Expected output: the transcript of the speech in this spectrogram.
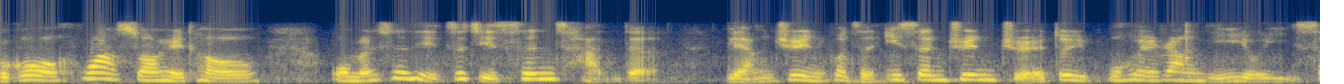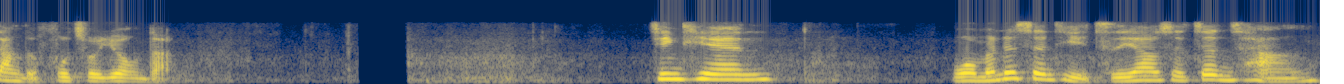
不过话说回头，我们身体自己生产的良菌或者益生菌绝对不会让你有以上的副作用的。今天我们的身体只要是正常，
